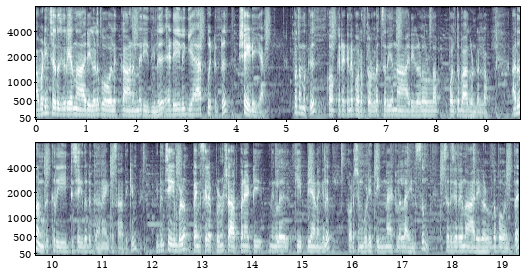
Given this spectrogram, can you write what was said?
അവിടെയും ചെറിയ ചെറിയ നാരുകൾ പോലെ കാണുന്ന രീതിയിൽ ഇടയിൽ ഗ്യാപ്പ് ഇട്ടിട്ട് ഷെയ്ഡ് ചെയ്യാം. അപ്പോൾ നമുക്ക് കോക്കനട്ടിന്റെ പുറത്തുള്ള ചെറിയ നാരുകളുള്ള പോലത്തെ ഭാഗമുണ്ടല്ലോ. അത് നമുക്ക് ക്രിയേറ്റ് ചെയ്തെടുക്കാനായിട്ട് സാധിക്കും. ഇത് ചെയ്യുമ്പോഴും പെൻസിൽ എപ്പോഴും ഷാർപ്പനായിട്ട് നിങ്ങൾ കീപ്പ് ചെയ്യുകയാണെങ്കിൽ കുറച്ചും കൂടി തിന്നായിട്ടുള്ള ലൈൻസും ചെറിയ ചെറിയ നാരുകളുടെ പോലത്തെ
